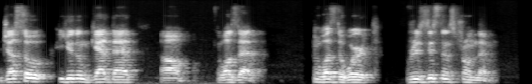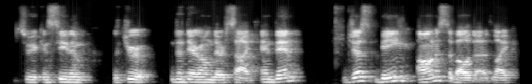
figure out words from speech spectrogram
just so you don't get that, um, what's that? What's the word? Resistance from them, so you can see them that you're that they're on their side, and then just being honest about that, like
